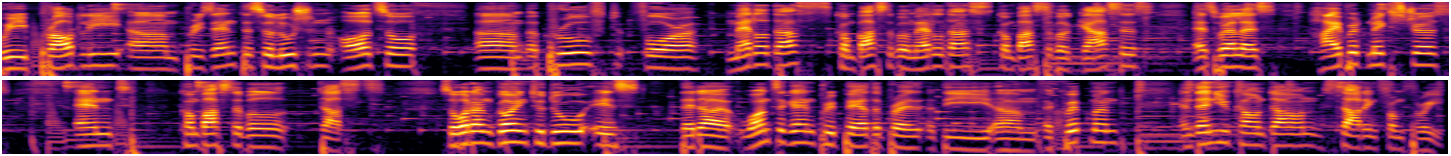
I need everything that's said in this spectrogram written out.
we proudly um, present the solution also um, approved for metal dusts, combustible metal dust, combustible gases, as well as hybrid mixtures and combustible dusts. So what I'm going to do is that I once again prepare the, the um, equipment and then you count down starting from three.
